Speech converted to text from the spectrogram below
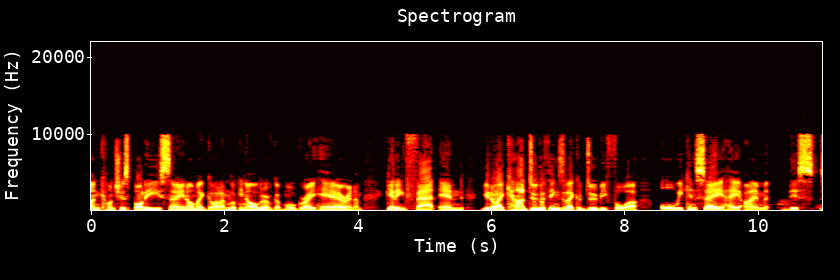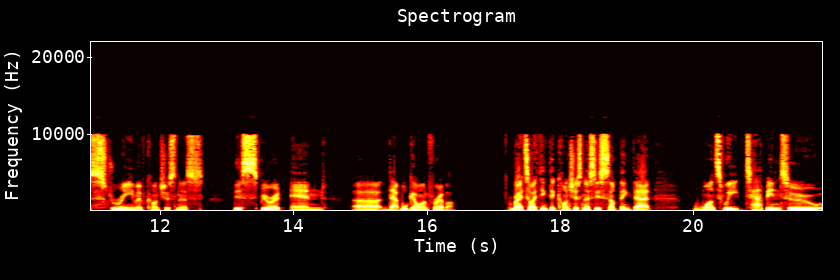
unconscious bodies saying, Oh my God, I'm looking older. I've got more gray hair and I'm getting fat and, you know, I can't do the things that I could do before. Or we can say, Hey, I'm this stream of consciousness, this spirit, and, uh, that will go on forever. Right. So I think that consciousness is something that once we tap into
